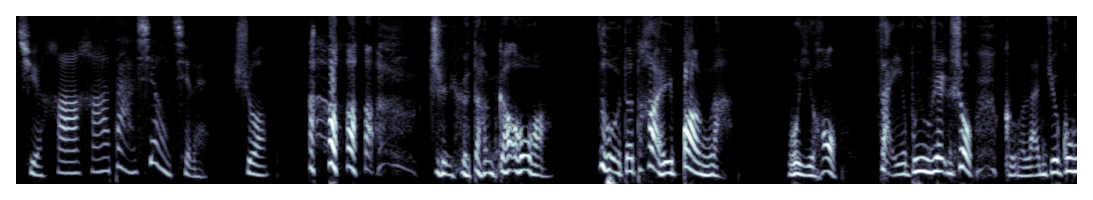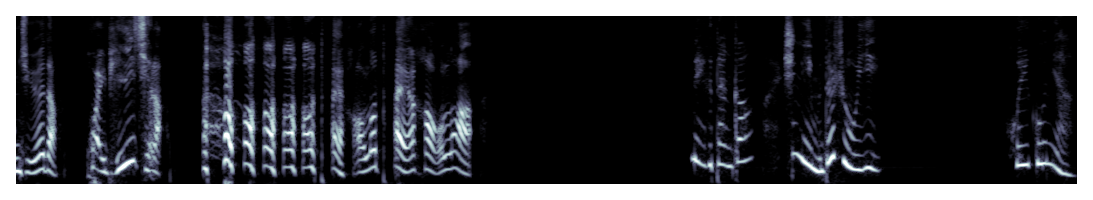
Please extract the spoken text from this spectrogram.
却哈哈大笑起来，说：“哈哈哈，这个蛋糕啊，做的太棒了！我以后再也不用忍受格兰爵公爵的坏脾气了。哈哈哈哈哈！太好了，太好了！那个蛋糕是你们的主意。灰姑娘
